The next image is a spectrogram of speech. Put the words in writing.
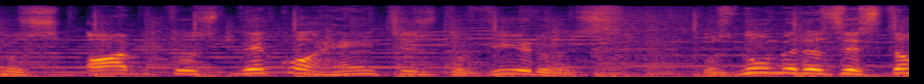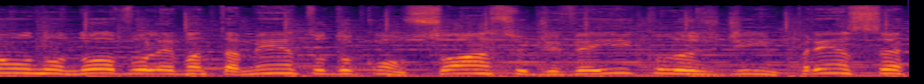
nos óbitos decorrentes do vírus. Os números estão no novo levantamento do consórcio de veículos de imprensa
